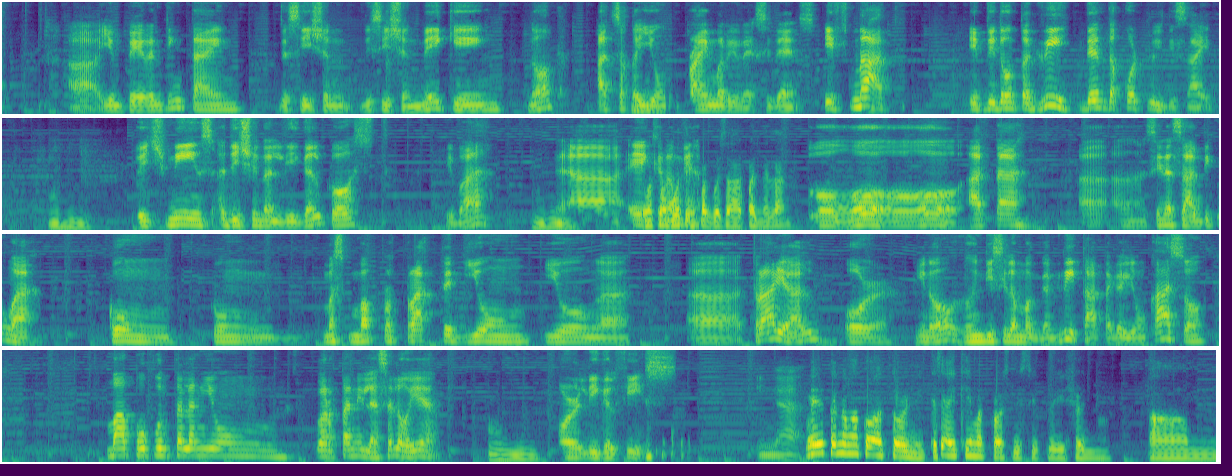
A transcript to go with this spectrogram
ah, yung parenting time, decision decision making, no? At saka Mhm. yung primary residence. If not, if they don't agree, then the court will decide, Mhm. which means additional legal cost, 'di ba? Mhm. Ah, eh Mas mabuting pag-usapan na lang. Oo, oo, oo. At ah, ah, sinasabi ko nga kung kung mas ma-protracted yung yung ah, ah, trial or you know, kung hindi sila mag-agree, tatagal yung kaso, mapupunta lang yung kwarta nila sa lawyer Mm. or legal fees. Yun nga. May tanong ako, attorney, kasi I came across this situation, no? Um,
